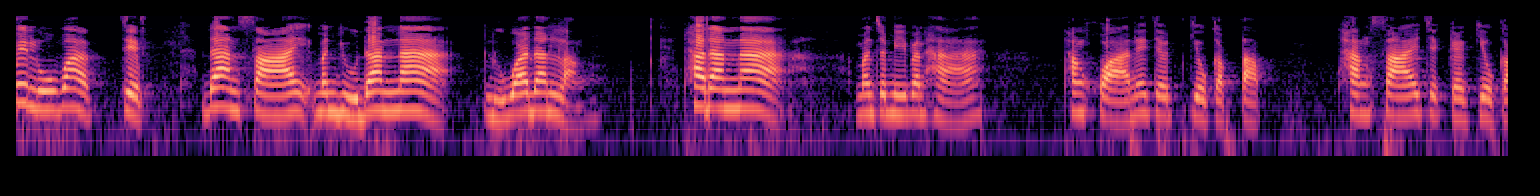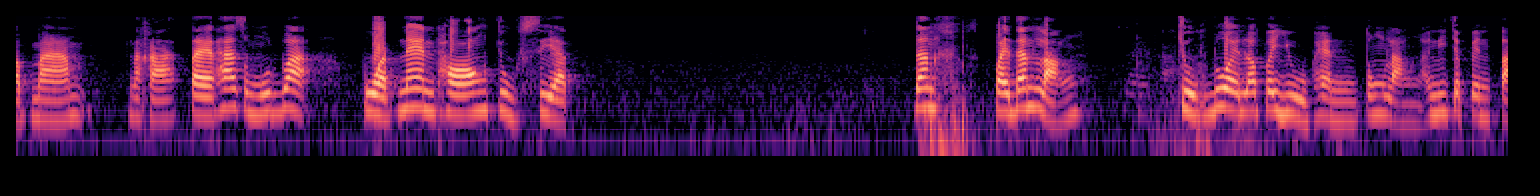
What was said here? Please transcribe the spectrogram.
ไม่รู้ว่าเจ็บด้านซ้ายมันอยู่ด้านหน้าหรือว่าด้านหลัง ถ้าด้านหน้ามันจะมีปัญหาทางขวาเนี่ยจะเกี่ยวกับตับ ทางซ้ายจะเกี่ยวกับม้ามนะคะ แต่ถ้าสมมุติว่าปวดแน่นท้องจุกเสียด ด้านไปด้านหลัง จุกด้วยแล้วไปอยู่แผ่นตรงหลัง อันนี้จะเป็นไต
